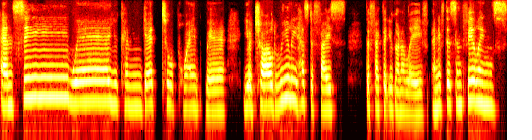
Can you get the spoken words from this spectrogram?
and see where you can get to a point where your child really has to face the fact that you're going to leave. And if there's some feelings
